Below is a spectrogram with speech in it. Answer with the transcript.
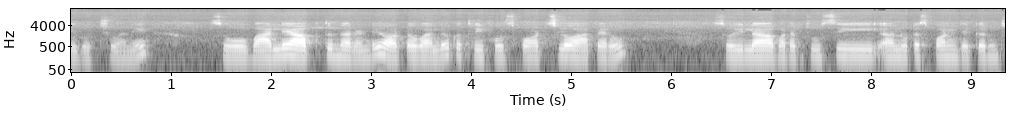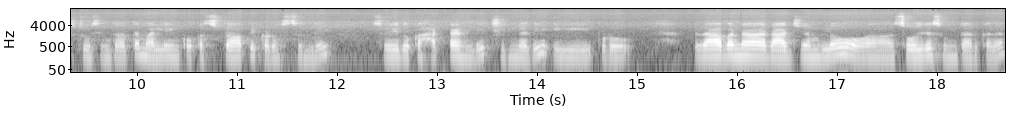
దిగొచ్చు అని. సో వాళ్ళే ఆపుతున్నారండి ఆటో వాళ్ళు. ఒక త్రీ ఫోర్ స్పాట్స్లో ఆపారు. సో ఇలా మనం చూసి ఆ లోటస్ పాండ్ దగ్గర నుంచి చూసిన తర్వాత మళ్ళీ ఇంకొక స్టాప్ ఇక్కడ వస్తుంది. సో ఇది ఒక హట్ అండి. చిన్నది. ఈ ఇప్పుడు రావణ రాజ్యంలో సోల్జర్స్ ఉంటారు కదా.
